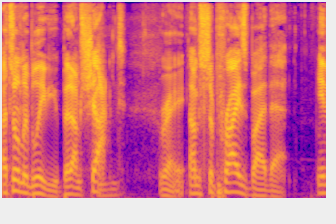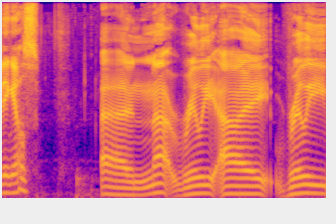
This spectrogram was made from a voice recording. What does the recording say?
I totally believe you, but I'm shocked. Right. I'm surprised by that. Anything else? Uh, not really. I really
